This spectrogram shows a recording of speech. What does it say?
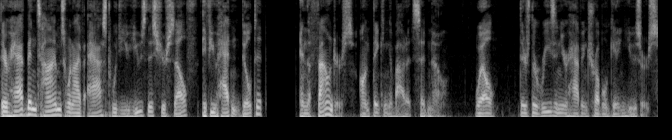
There have been times when I've asked, would you use this yourself if you hadn't built it? And the founders, on thinking about it, said no. Well, there's the reason you're having trouble getting users.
